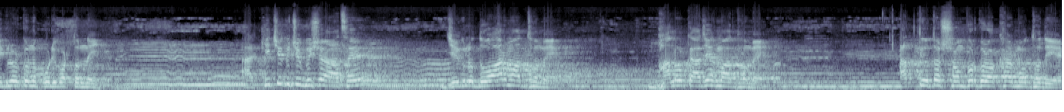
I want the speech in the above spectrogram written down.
এগুলোর কোনো পরিবর্তন নেই। আর কিছু কিছু বিষয় আছে, যেগুলো দোয়ার মাধ্যমে, ভালো কাজের মাধ্যমে, আত্মীয়তার সম্পর্ক রক্ষার মধ্য দিয়ে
